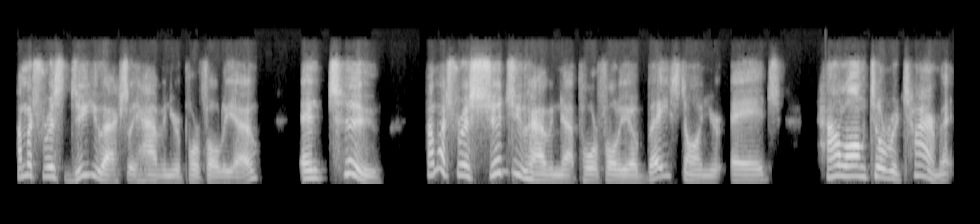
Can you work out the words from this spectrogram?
how much risk do you actually have in your portfolio? And two, how much risk should you have in that portfolio based on your age, how long till retirement,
